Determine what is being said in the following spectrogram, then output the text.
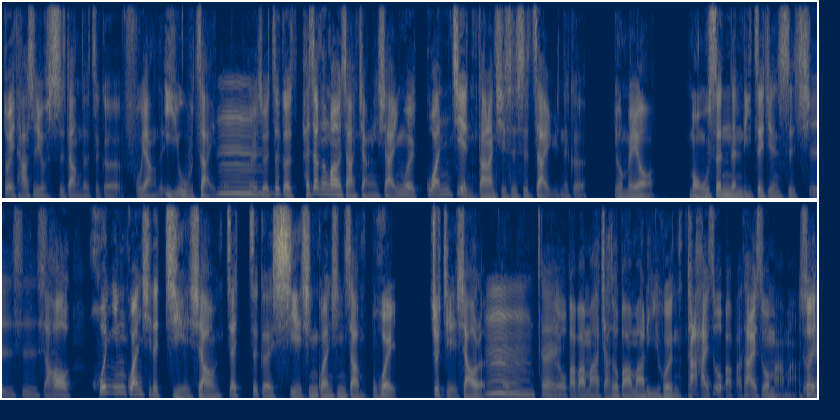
对他是有适当的这个抚养的义务在的。嗯对，所以这个还是要跟观众讲讲一下，因为关键当然其实是在于那个有没有谋生能力这件事情。是是，是然后婚姻关系的解消，在这个血亲关系上不会就解消了。对嗯，对我，爸爸妈妈，假设我爸爸妈妈离婚，他还是我爸爸，他还是我妈妈，所以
